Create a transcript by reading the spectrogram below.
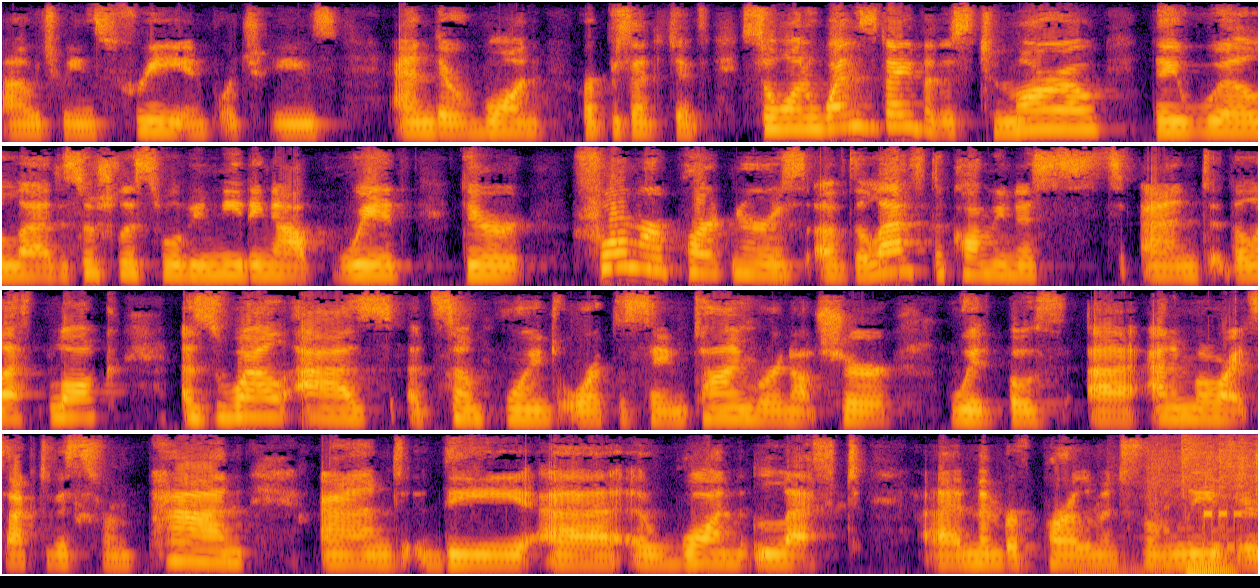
uh, which means free in Portuguese, and their one representative. So on Wednesday, that is tomorrow, they will uh, the socialists will be meeting up with their former partners of the left, the communists and the left bloc, as well as at some point or at the same time, we're not sure, with both uh, animal rights activists from PAN and the uh, one left uh, member of parliament from Livre.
